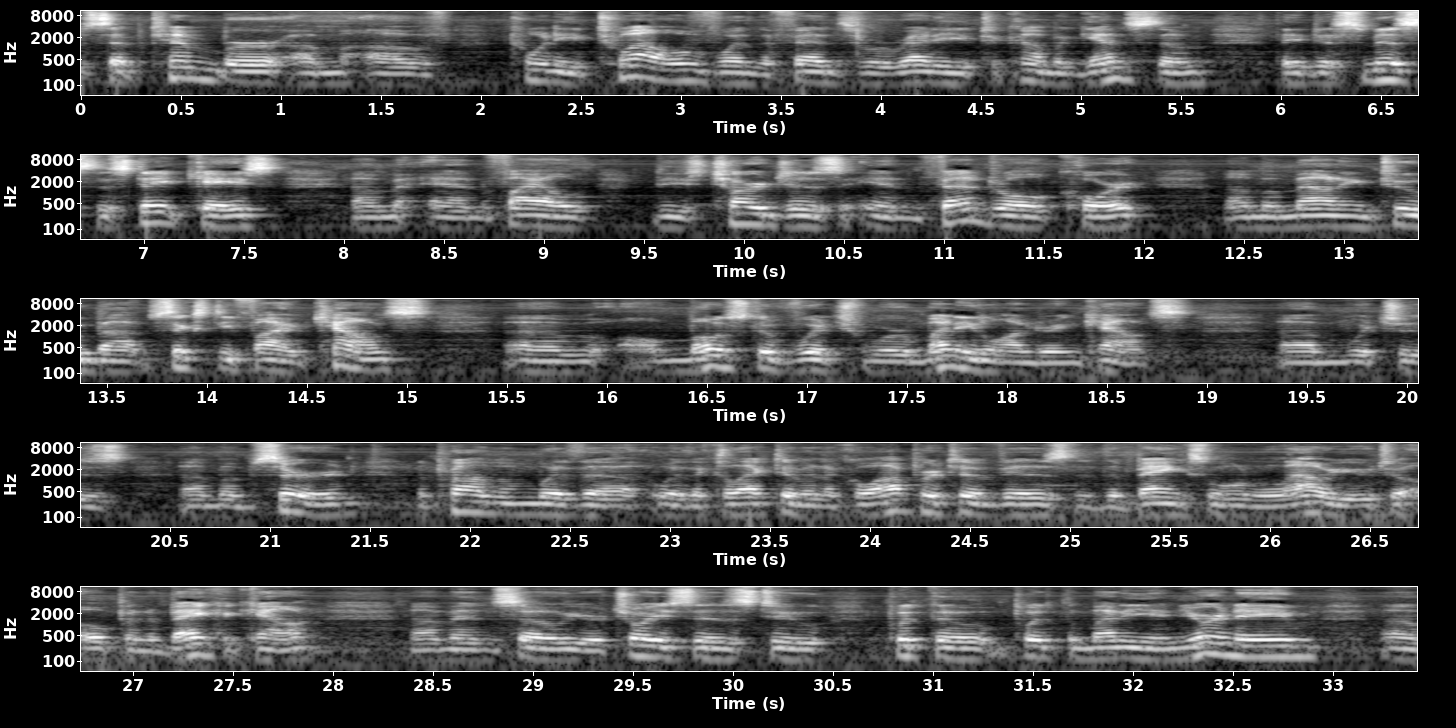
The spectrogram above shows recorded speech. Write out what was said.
September of 2012 when the feds were ready to come against them they dismissed the state case um, and filed these charges in federal court um, amounting to about 65 counts, um, most of which were money laundering counts, um, which is um, absurd. The problem with a, with a collective and a cooperative is that the banks won't allow you to open a bank account, um, and so your choice is to put the put the money in your name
